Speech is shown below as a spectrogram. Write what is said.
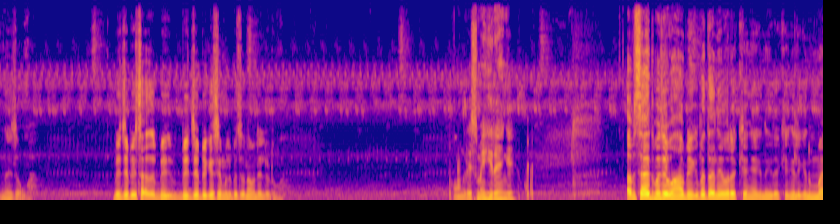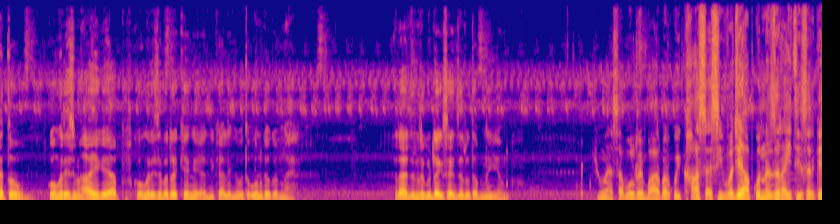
नहीं जाऊँगा। बीजेपी के साथ बीजेपी के सिंबल पे चुनाव नहीं लड़ूँगा। कांग्रेस में ही रहेंगे? अब शायद मुझे वहाँ भी पता नहीं वो रखेंगे कि नहीं रखेंगे लेकिन मैं तो कांग्रेस में आ ही गया। आप कांग्रेस में रखेंगे या निकालेंगे वो तो उनका करना है। राजेंद्र गुड्डा की शायद ज़रूरत अब नहीं है उनको। क्यों ऐसा बोल रहे हैं? बार बार कोई खास ऐसी वजह आपको नज़र आई थी सर कि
